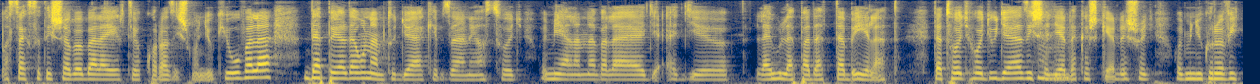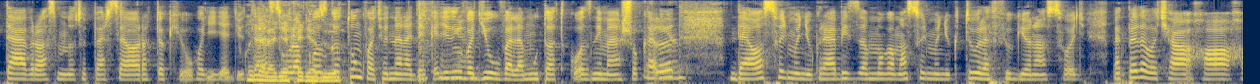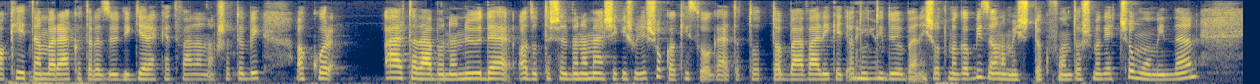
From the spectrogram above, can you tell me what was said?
a szexet is ebbe beleérti, akkor az is mondjuk jó vele, de például nem tudja elképzelni azt, hogy, hogy milyen lenne vele egy, egy leülepedettebb élet. Tehát, hogy, hogy ugye ez is egy uh-huh. érdekes kérdés, hogy, hogy mondjuk rövid távra azt mondod, hogy persze arra tök jó, hogy így együtt hogy elszórakozgatunk, vagy hogy ne legyek egyedül, Igen. vagy jó vele mutatkozni mások Igen. előtt. De az, hogy mondjuk rábízzam magam, az, hogy mondjuk tőle függjön az, hogy, mert például, hogyha ha, ha két ember elköteleződik, gyereket vállalnak, stb., akkor általában a nő, de adott esetben a másik is ugye sokkal kiszolgáltatottabbá válik egy adott Igen. időben, és ott meg a bizalom is tök fontos, meg egy csomó minden,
